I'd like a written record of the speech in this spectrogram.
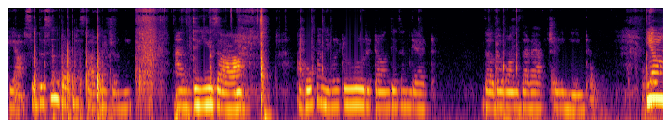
Yeah so this is what my start my journey. And these are i hope i'm able to return these and get the other ones that i actually need. Yeah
